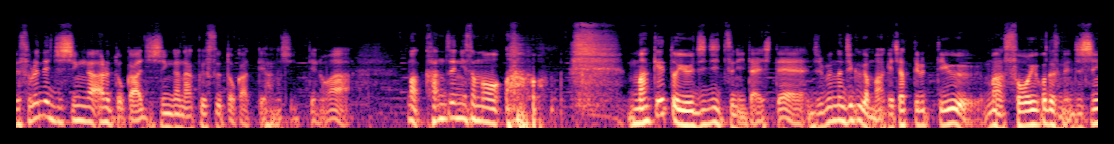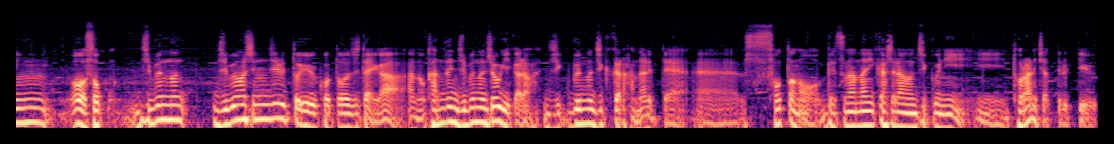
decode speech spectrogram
でそれで自信があるとか自信がなくすとかっていう話っていうのはまあ完全にその 負けという事実に対して自分の軸が負けちゃってるっていうまあそういうことですね自信をそ自分の自分を信じるということ自体があの完全に自分の定規から自分の軸から離れて、えー、外の別な何かしらの軸に取られちゃってるっていう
